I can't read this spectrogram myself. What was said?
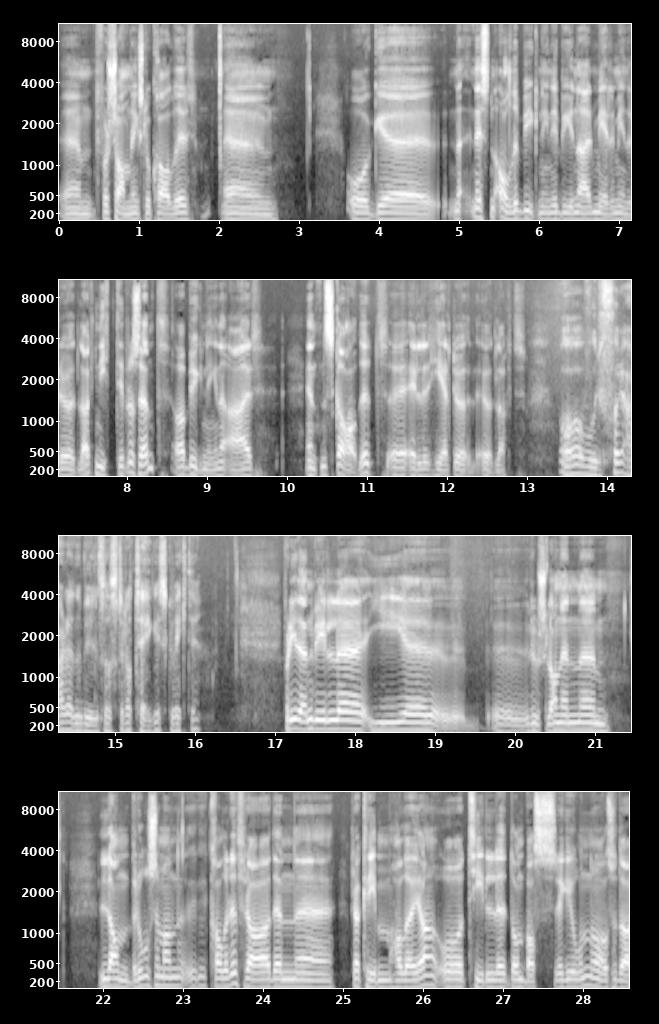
um, forsamlingslokaler. Uh, og uh, nesten alle bygningene i byen er mer eller mindre ødelagt. 90% av bygningene er enten skadet eller helt ødelagt. Og hvorfor er denne byen så strategisk viktig? Fordi den vil gi Russland en landbro, som man kaller det, fra, den, fra Krimhalvøya og til Donbas-regionen, og også da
